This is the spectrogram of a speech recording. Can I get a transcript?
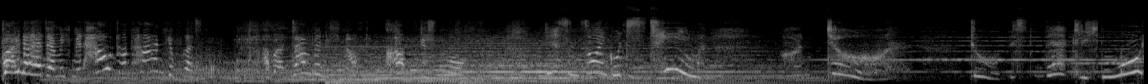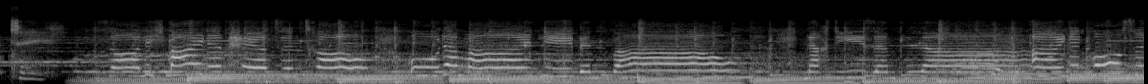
Beinahe hätte er mich mit Haut und Haaren gefressen. Aber dann bin ich ihm auf den Kopf gesprungen. Wir sind so ein gutes Team. Bist wirklich mutig. Soll ich meinem Herzen trauen oder mein Leben bauen? Nach diesem Plan eine große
